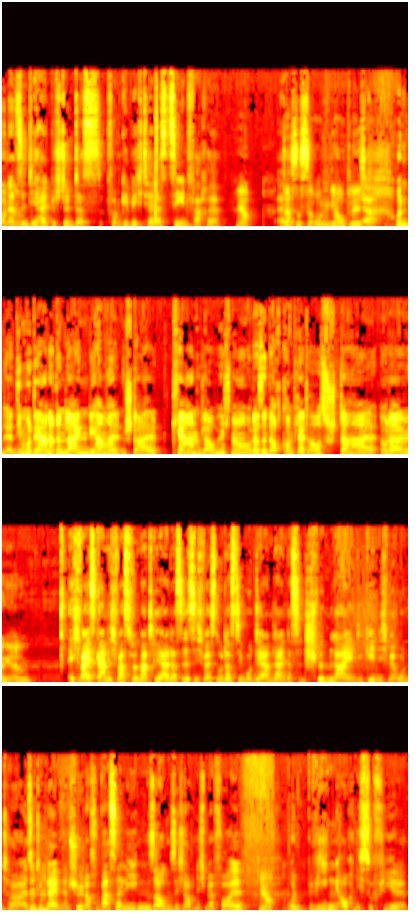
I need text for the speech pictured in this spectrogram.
und dann sind die halt bestimmt das vom Gewicht her das Zehnfache. Ja, das ist so unglaublich. ja. Und äh, die moderneren Leinen, die haben halt einen Stahlkern, glaube ich, ne? Oder sind auch komplett aus Stahl oder äh, Ich weiß gar nicht, was für ein Material das ist. Ich weiß nur, dass die modernen Leinen, das sind Schwimmleinen, die gehen nicht mehr unter. Also Mhm. die bleiben dann schön auf dem Wasser liegen, saugen sich auch nicht mehr voll ja. und wiegen auch nicht so viel.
